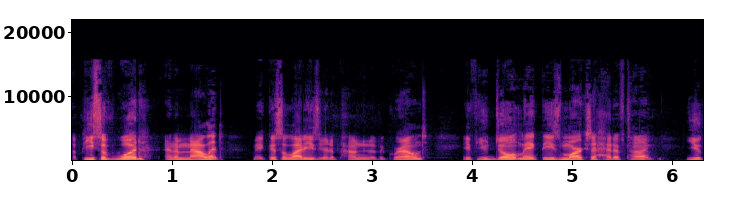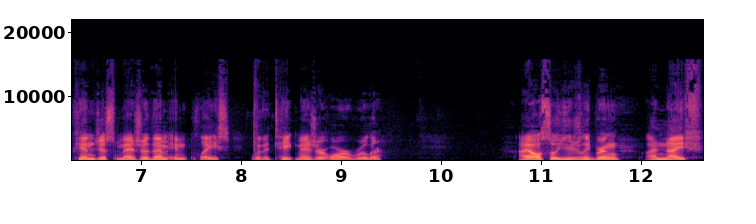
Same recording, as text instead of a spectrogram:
A piece of wood and a mallet make this a lot easier to pound into the ground. If you don't make these marks ahead of time, you can just measure them in place with a tape measure or a ruler. I also usually bring a knife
